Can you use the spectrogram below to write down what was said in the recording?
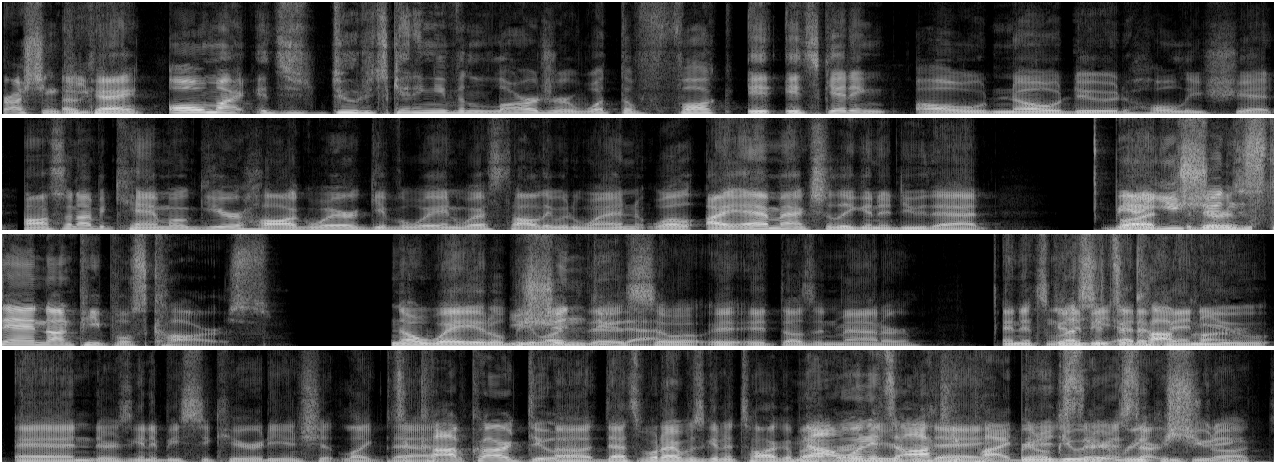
crushing people. Okay. Oh my, it's dude, it's getting even larger. What the fuck? It, it's getting. Oh no, dude. Holy shit. HasanAbi camo gear hogware, giveaway in West Hollywood. When? Well, I am actually gonna do that. Yeah. but You shouldn't stand on people's cars. No way it'll be like this. that. So it, it doesn't matter. And it's Unless gonna be it's a at a, cop car. and there's gonna be security and shit like It's a that. cop car, do it. Uh, that's what I was gonna talk about. Not when it's today. occupied, We're going to do it at shooting. Reconstruct.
